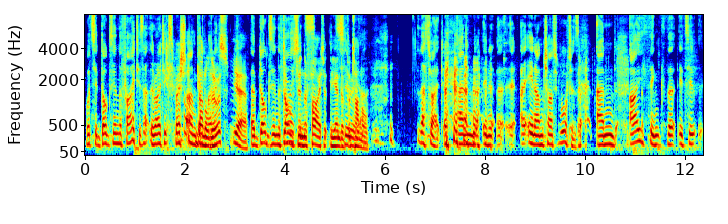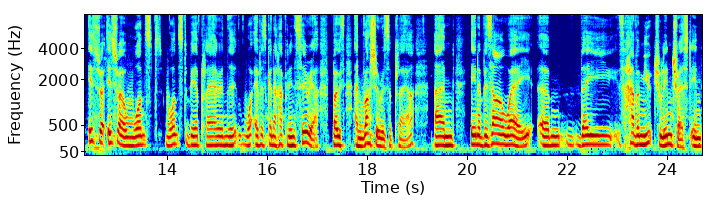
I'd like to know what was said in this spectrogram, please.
what's it? Dogs in the fight? Is that the right expression? Uh, that'll do us. Yeah. Uh, dogs in the dogs fight. Dogs in, the fight at the end Syria. of the tunnel. That's right, and in, uh, uh, in uncharted waters. And I think that it's Israel. Israel wants wants to be a player in the whatever's going to happen in Syria, both and Russia is a player. And in a bizarre way, um, they have a mutual interest in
